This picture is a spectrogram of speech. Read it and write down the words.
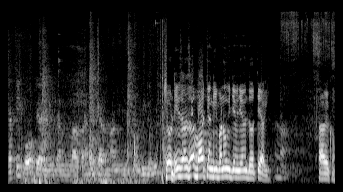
ਕੱਟੀ ਬਹੁਤ ਪਿਆਰੀ ਹੈ ਜਨਮ ਲਾਤਾ ਹੈ ਕਰਮਾਂ ਦੀ ਸੋਹਣੀ ਰਵੀ। ਛੋਟੀ ਸੰਸਾ ਬਹੁਤ ਚੰਗੀ ਬਣੂਗੀ ਜਿਵੇਂ ਜਿਵੇਂ ਦੁੱਧ ਤੇ ਆ ਗਈ। ਹਾਂ। ਆ ਵੇਖੋ।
